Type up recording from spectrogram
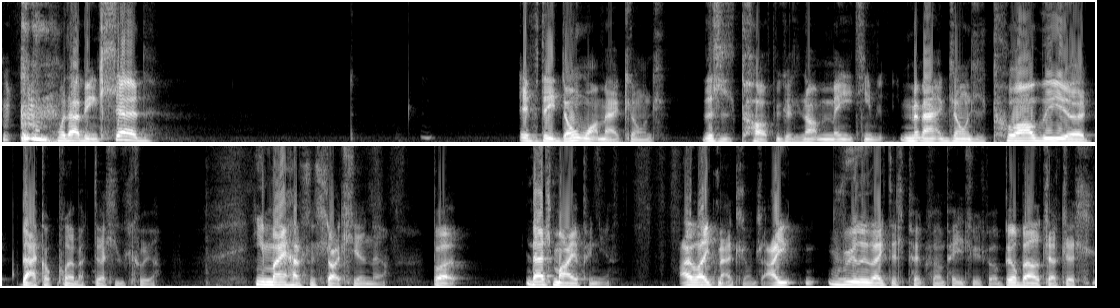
With that being said, if they don't want Mac Jones, this is tough because not many teams. Mac Jones is probably a backup quarterback the rest of his career. He might have some starts here and there, but that's my opinion. I like Mac Jones. I really like this pick from the Patriots, but Bill Belichick just.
